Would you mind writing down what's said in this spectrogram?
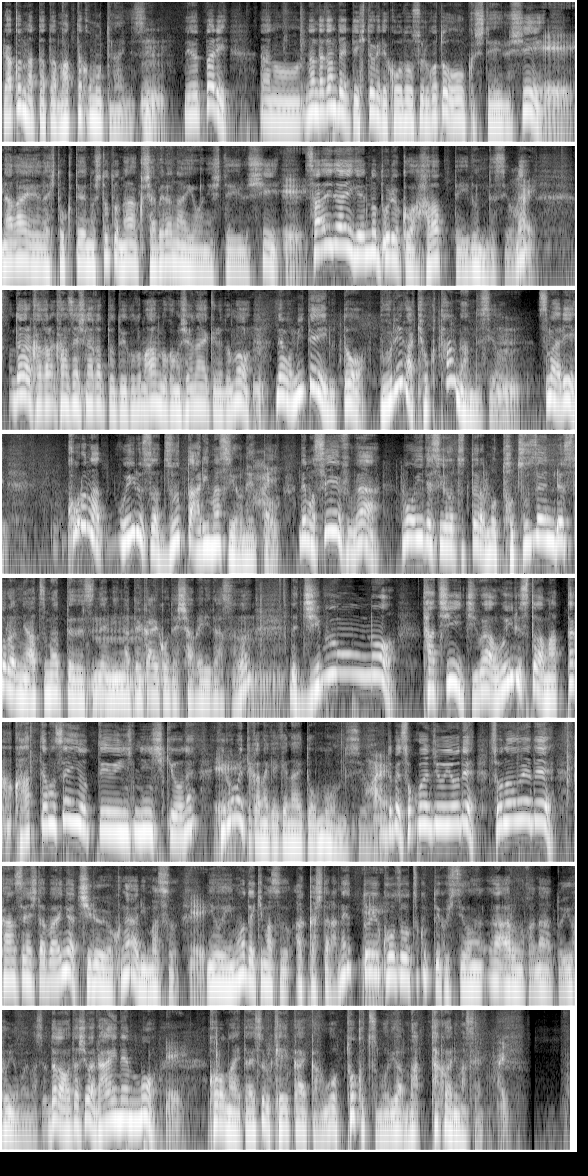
楽になったとは全く思ってないんです。よ。でやっぱりあのなんだかんだ言って一人で行動することを多くしているし、長い間特定の人と長く喋らないようにしているし、最大限の努力は払っているんですよね。はい。だからかから感染しなかったということもあるのかもしれないけれども、でも見ていると、ブレが極端なんですよ。つまりコロナウイルスはずっとありますよねと、でも政府がもういいですよっつったら、もう突然レストランに集まって、ですねみんなでかい声で喋り出す、で自分の立ち位置はウイルスとは全く変わってませんよっていう認識をね、広めていかなきゃいけないと思うんですよ。はい。やっぱりそこが重要で、その上で感染した場合には治療薬があります。ええ、入院もできます、悪化したらね、という構造を作っていく必要があるのかなというふうに思いますよ。だから私は来年もええコロナに対する警戒感を解くつもりは全くありません。はい。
